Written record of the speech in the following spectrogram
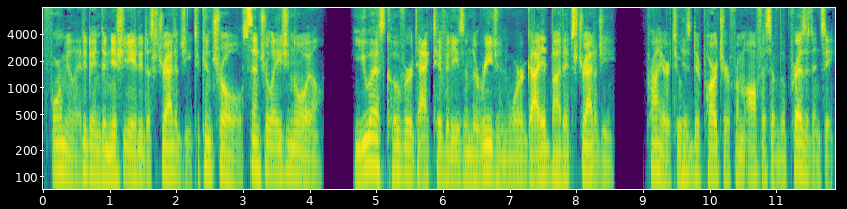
formulated and initiated a strategy to control Central Asian oil. U.S. covert activities in the region were guided by that strategy. Prior to his departure from office of the presidency,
